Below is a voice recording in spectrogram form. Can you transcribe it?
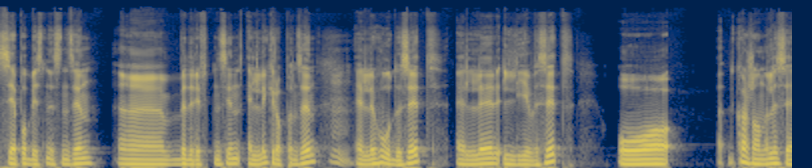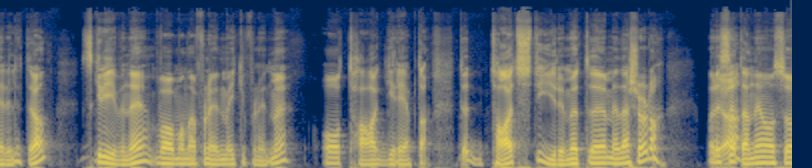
se på businessen sin, eh, bedriften sin eller kroppen sin, Mm. eller hodet sitt, eller livet sitt, og kanskje analysere litt. Skrive ned hva man er fornøyd med og ikke fornøyd med, og ta grep, da. Ta et styremøte med deg sjøl, da. Bare Ja. sett deg ned og så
